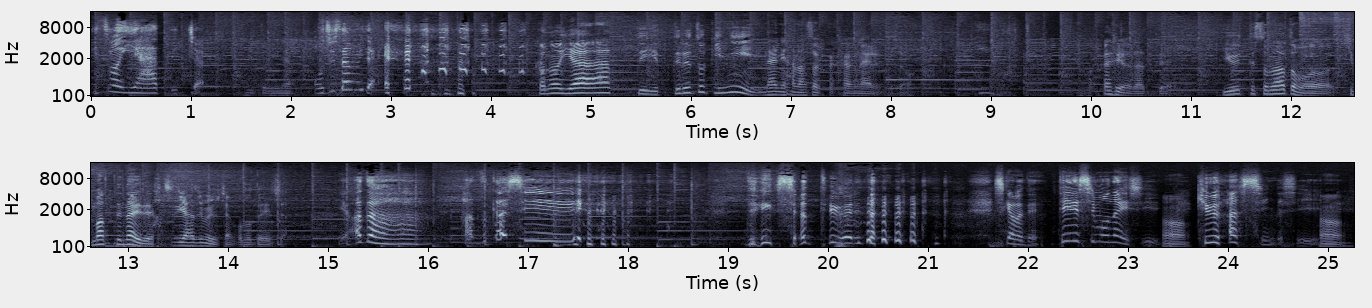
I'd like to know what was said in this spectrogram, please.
ー。いつも「いや」って言っちゃう。本当にね。おじさんみたい。この「やー」って言ってる時に何話そうか考えるんでしょわかるよ。だって言うてその後も決まってないで。走り始めるじゃんこの電車。やだー恥ずかしい。電車って言われた しかもね停止もないしうん。うん急発進だし本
